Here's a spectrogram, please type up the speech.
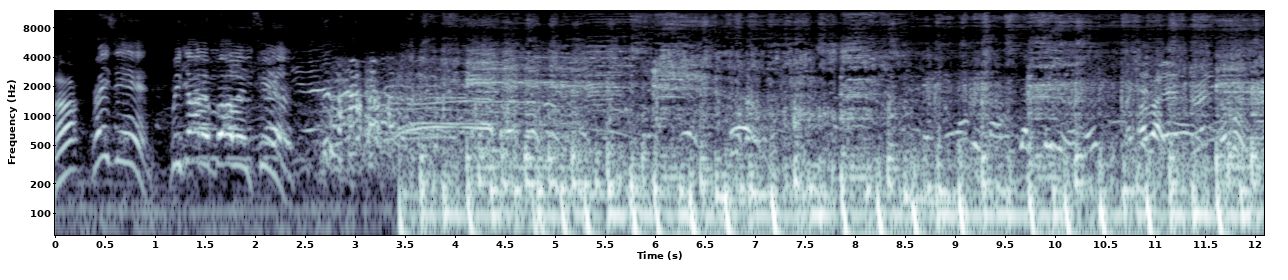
Huh? Raise your hand. We got a volunteer. All right. come on.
